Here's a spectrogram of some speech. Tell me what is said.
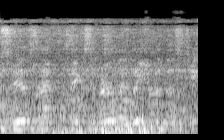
good is that takes an early lead in this team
